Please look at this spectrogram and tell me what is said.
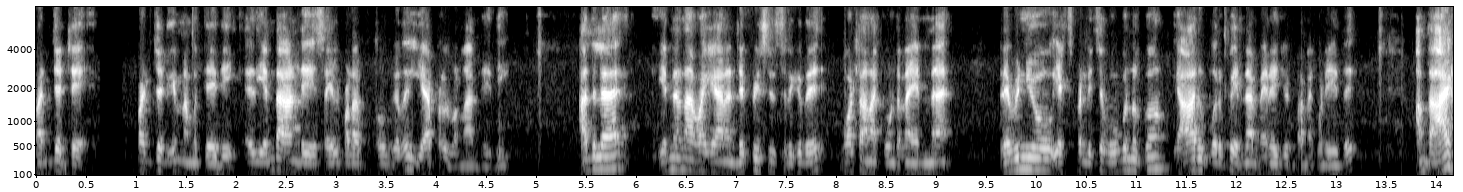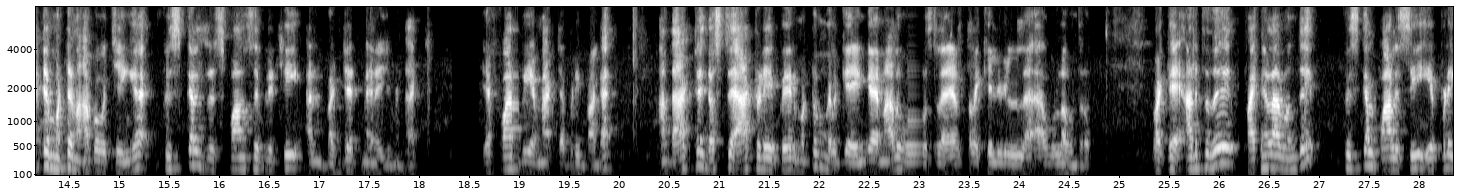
பட்ஜெட்டு பட்ஜெட்டுக்கு நம்ம தேதி அது எந்த ஆண்டு செயல்பட போகிறது ஏப்ரல் ஒன்றாம் தேதி. அதில் என்னென்ன வகையான டெபிசிட்ஸ் இருக்குது? ஓட்டான அக்கௌண்ட்னா என்ன? ரெவென்யூ எக்ஸ்பெண்டிச்சர் ஒவ்வொன்றுக்கும் யாரு பொறுப்பு என்ன மேனேஜ்மெண்ட் பண்ணக்கூடியது? அந்த ஆக்டை மட்டும் ஞாபகம் வச்சிங்க. Fiscal responsibility and budget management act FRBM act அப்படிம்பாங்க. அந்த ஆக்டை ஜஸ்ட் ஆக்டுடைய பேர் மட்டும் உங்களுக்கு எங்கேனாலும் ஒரு சில இடத்துல கேள்விகள் உள்ள வந்துடும் ஓகே அடுத்தது ஃபைனலாக வந்து ஃபிஸ்கல் பாலிசி எப்படி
